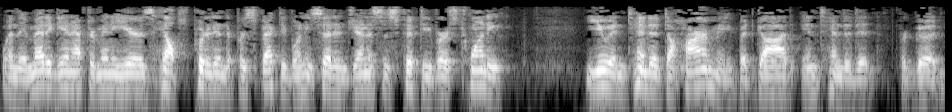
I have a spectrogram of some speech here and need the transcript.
when they met again after many years helps put it into perspective when he said in Genesis 50 verse 20, you intended to harm me, but God intended it for good.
